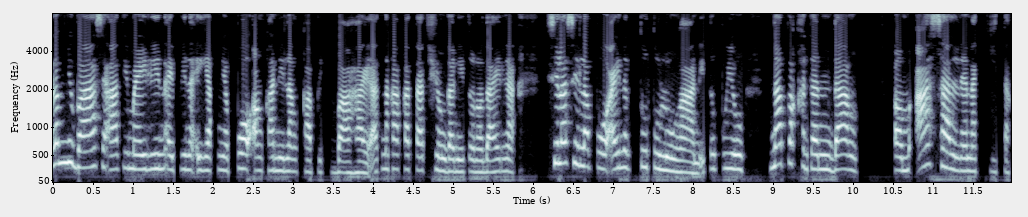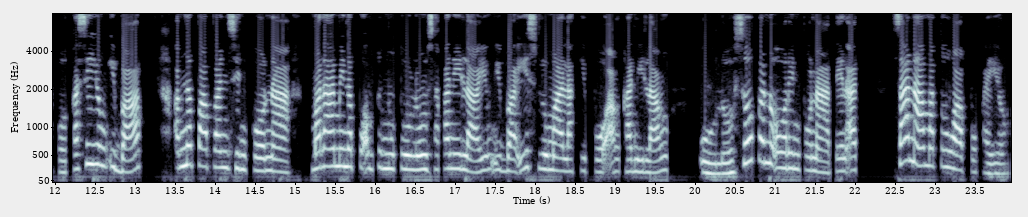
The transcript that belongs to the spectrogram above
alam nyo ba, si Ate Maylin ay pinaiyak niya po ang kanilang kapitbahay at nakakatouch yung ganito no dahil nga sila-sila po ay nagtutulungan. Ito po yung napakagandang um, asal na nakita ko. Kasi yung iba, ang napapansin ko na marami na po ang tumutulong sa kanila. Yung iba is lumalaki po ang kanilang ulo. So, panoorin po natin at sana matuwa po kayo.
